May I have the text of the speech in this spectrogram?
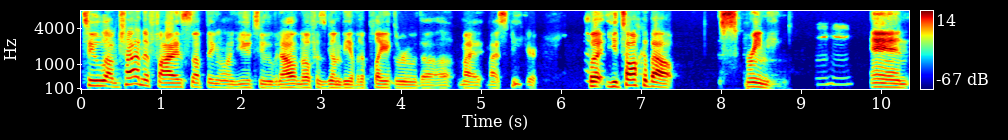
too. I'm trying to find something on YouTube and I don't know if it's going to be able to play through the uh, my my speaker. But you talk about screaming. Mm-hmm. And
